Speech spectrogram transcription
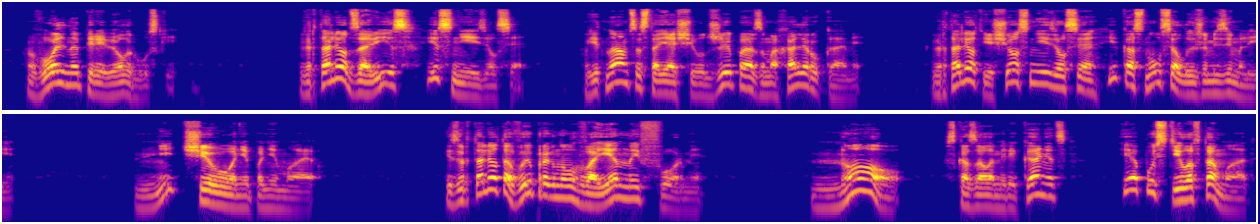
— вольно перевел русский. Вертолет завис и снизился. Вьетнамцы, стоящие у джипа, замахали руками. Вертолет еще снизился и коснулся лыжами земли. Ничего не понимаю. Из вертолета выпрыгнул в форме. «No!» — сказал американец и опустил автомат,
